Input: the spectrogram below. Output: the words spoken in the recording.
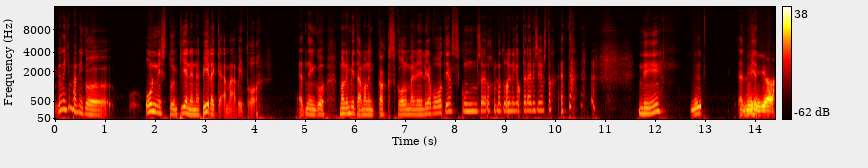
jotenkin mä niin kuin onnistuin pienenä pilkäämään Vitoa. Et niinku, mä olin mitä, mä olin 2, 3, 4 vuotias, kun se ohjelma tuli niinku televisiosta, että niin. Niin, et, et niin miet, joo.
